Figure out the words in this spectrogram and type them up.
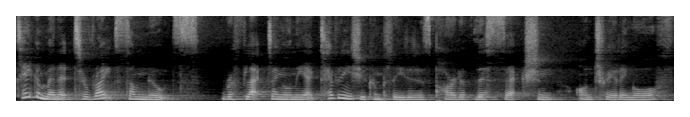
Take a minute to write some notes reflecting on the activities you completed as part of this section on trading off.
